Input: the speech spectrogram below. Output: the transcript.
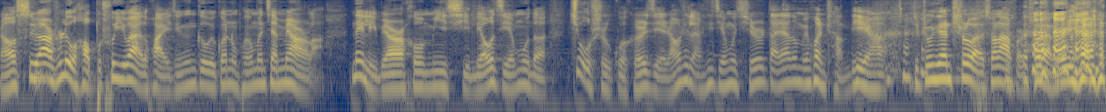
然后四月二十六号，不出意外的话，已经跟各位观众朋友们见面了。那里边和我们一起聊节目的就是果壳姐。然后这两期节目其实大家都没换场地啊，就中间吃了碗酸辣粉，抽两根烟，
